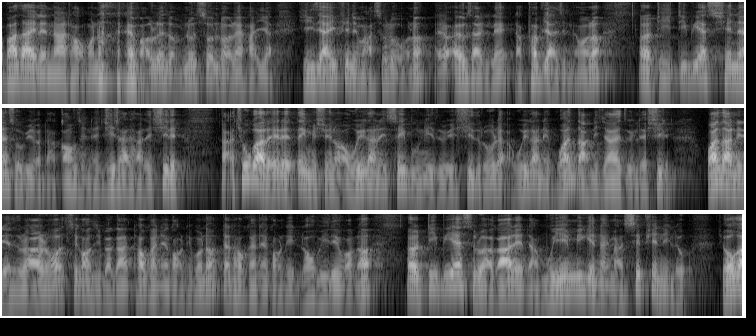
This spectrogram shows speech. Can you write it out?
အဘသားကြီးလည်းနားထောင်ပေါ့နော်ဘာလို့လဲဆိုတော့မင်းတို့စွတ်လော်တဲ့ဟာကြီးကရည်စရာကြီးဖြစ်နေမှာဆိုလို့ပေါ့နော်အဲ့တော့အဲ့ဥစ္စာတွေလည်းဒါဖတ်ပြခြင်းတယ်ပေါ့နော်အဲ့တော့ဒီ TPS ရှင်းတန်းဆိုပြီးတော့ဒါကောင်းစင်နဲ့ရေးထားတဲ့ဟာလေးရှိတယ်အချို့ကလည်းတဲ့တိတ်မရှင်းတော့အဝေးကနေစိတ်ပူနေသူတွေရှိသလိုတဲ့အဝေးကနေဝမ်းတာနေကြတဲ့သူတွေလည်းရှိတယ်ဝမ်းသာနေတယ်ဆိုတာကတော့စစ်ကောင်စီဘက်ကထောက်ခံတဲ့ကောင်တွေပေါ့နော်တက်ထောက်ခံတဲ့ကောင်တွေ lobby တွေပေါ့နော်အဲ့တော့ TPS ဆိုတာကတဲ့ဒါမူရင်းမိခင်နိုင်မှာစစ်ဖြစ်နေလို့ ယောဂ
